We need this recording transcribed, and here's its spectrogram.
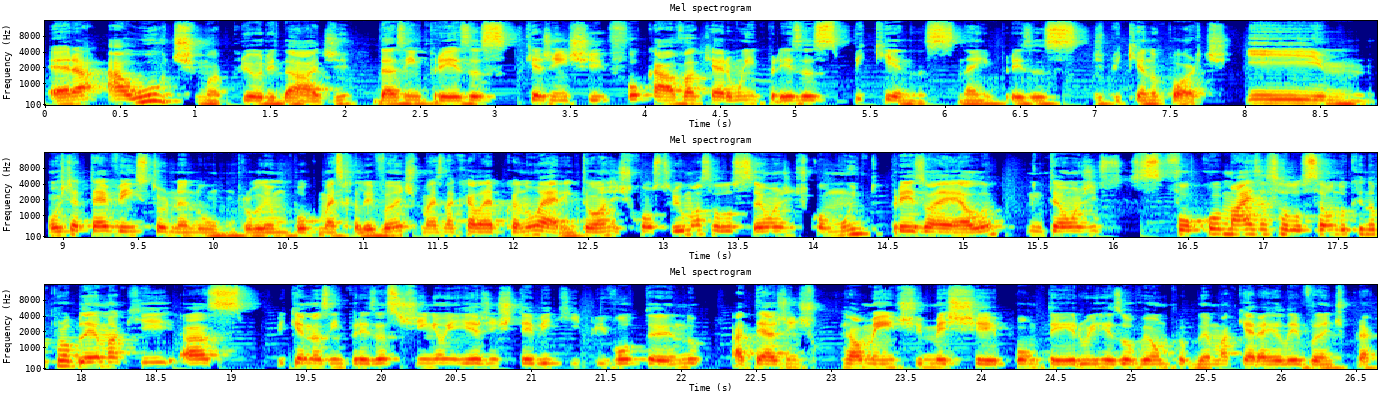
era a última prioridade das empresas que a gente focava, que eram empresas pequenas, né? Empresas de pequeno porte. E hoje até vem se tornando um problema um pouco mais relevante, mas naquela época não era. Então a gente construiu uma solução, a gente ficou muito preso a ela. Então a gente focou mais na solução do que no problema que as pequenas empresas tinham e a gente teve equipe votando até a gente realmente mexer ponteiro e resolver um problema que era relevante para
